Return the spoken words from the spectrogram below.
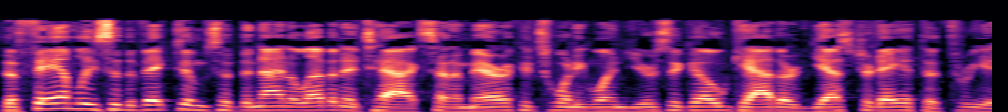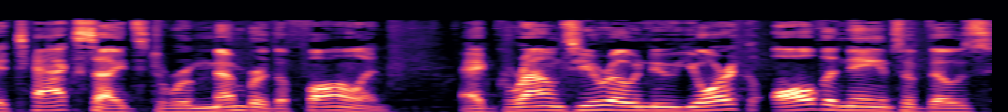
The families of the victims of the 9 11 attacks on America 21 years ago gathered yesterday at the three attack sites to remember the fallen. At Ground Zero in New York, all the names of those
